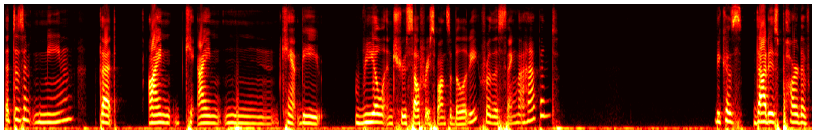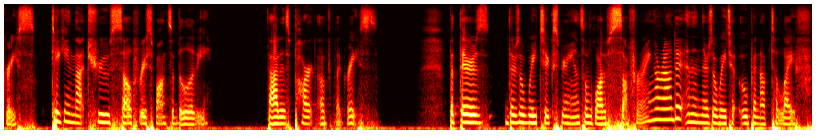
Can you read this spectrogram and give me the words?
That doesn't mean that I can't, I can't be real and true self responsibility for this thing that happened. Because that is part of grace. Taking that true self responsibility. That is part of the grace. But there's there's a way to experience a lot of suffering around it, and then there's a way to open up to life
